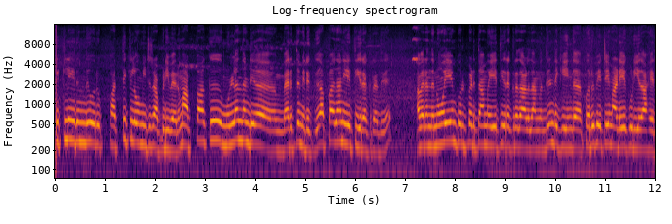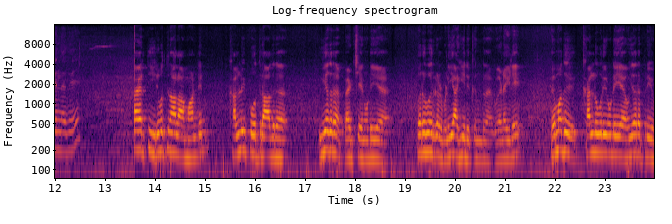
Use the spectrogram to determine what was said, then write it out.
வீட்டில் இருந்து ஒரு பத்து கிலோமீட்டர் அப்படி வரும். அப்பாவுக்கு முள்ளந்தண்டில் வருத்தம் இருக்குது அப்பா தான் ஏற்றி இறக்குறது. அவர் அந்த நோயையும் பொருட்படுத்தாமல் ஏற்றி இறக்குறதால தான் வந்து இன்றைக்கு இந்த பொறுப்பேற்றையும் அடையக்கூடியதாக இருந்தது. ரெண்டாயிரத்தி இருபத்தி நாலாம் ஆண்டின் கல்வி போத்திராதர உயர்தர பயிற்சியினுடைய பெறுவர்கள் வெளியாகி இருக்கின்ற வேளையிலே எமது கல்லூரியினுடைய உயர பிரிவு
